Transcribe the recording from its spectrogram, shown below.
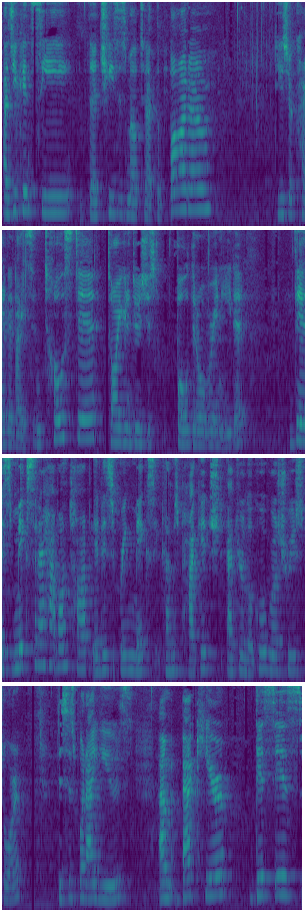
As you can see, the cheese is melted at the bottom. These are kind of nice and toasted. So all you're to do is just fold it over and eat it. This mix that I have on top, it is spring mix. It comes packaged at your local grocery store. This is what I use. Um, back here, this is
